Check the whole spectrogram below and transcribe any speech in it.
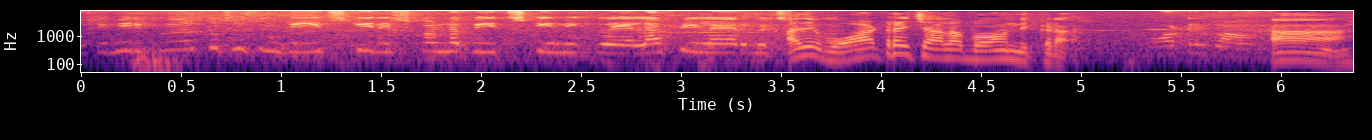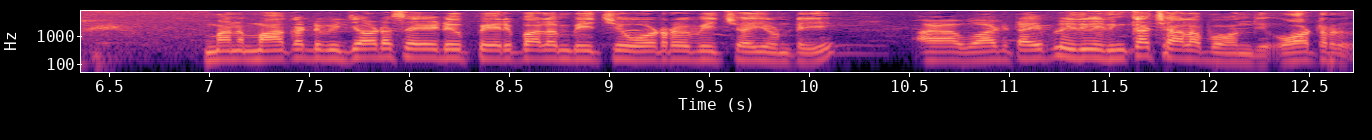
ఓకే మీరు ఇప్పటి వరకు చూసిన బీచ్కి రిషికొండ బీచ్కి మీకు ఎలా ఫీల్ అయ్యారు? మీరు అదే వాటరే చాలా బాగుంది ఇక్కడ. వాటర్ బాగుంది. ఆ, మన మాకట్టు విజయవాడ సైడ్ పేరిపాలెం బీచ్ ఓడర బీచ్ అవి ఉంటాయి. వాటి టైప్లో ఇది ఇంకా చాలా బాగుంది వాటర్.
